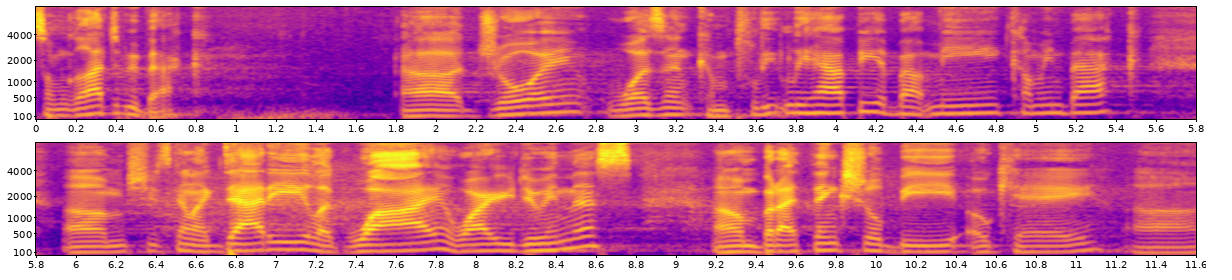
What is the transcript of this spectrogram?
So I'm glad to be back. Uh, Joy wasn't completely happy about me coming back. Um, she's kind of like, Daddy, like, why? Why are you doing this? Um, but I think she'll be okay uh,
